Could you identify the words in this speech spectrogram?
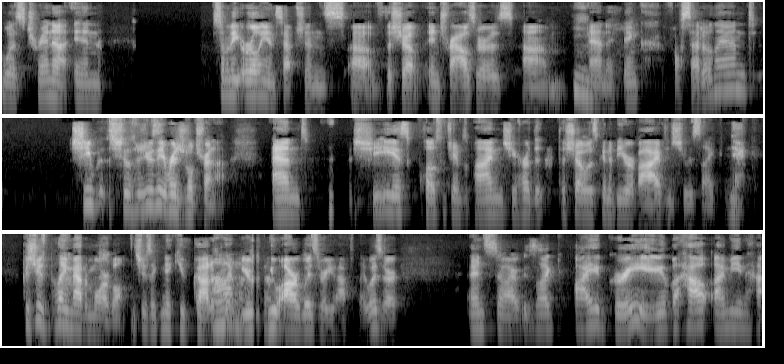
was Trina in some of the early inceptions of the show in Trousers, um, mm. and I think Falsettoland. She was, she was she was the original Trina, and she is close with James Lapine, and she heard that the show was going to be revived, and she was like Nick, because she was playing Madame Morrible, and she was like Nick, you've got to play. Oh, you you are Whizzer, you have to play Whizzer. And so I was like, I agree, but how? I mean, how,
